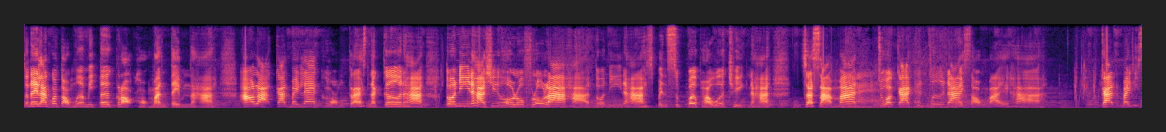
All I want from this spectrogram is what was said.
จะได้รับก็ต่อเมื่อมิเตอร์กราะของมันเต็มนะคะ เอาละการใบแรกของ Glass Knuckle นะคะ ตัวนี้นะคะชื่อ Holo Flora ค่ะ ตัวนี้นะคะเป็น Super Power Trick นะคะ จะสามารถจั่วการ์ดขึ้นมือได้ 2 ใบค่ะการใบที่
